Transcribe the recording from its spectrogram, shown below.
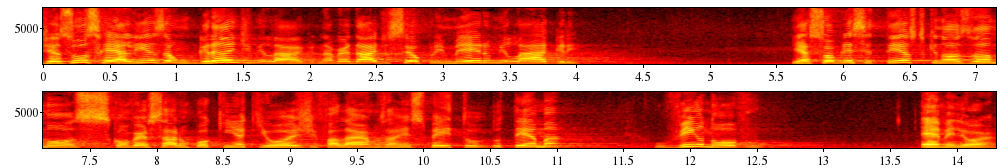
Jesus realiza um grande milagre, na verdade, o seu primeiro milagre. E é sobre esse texto que nós vamos conversar um pouquinho aqui hoje, falarmos a respeito do tema: o vinho novo é melhor.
